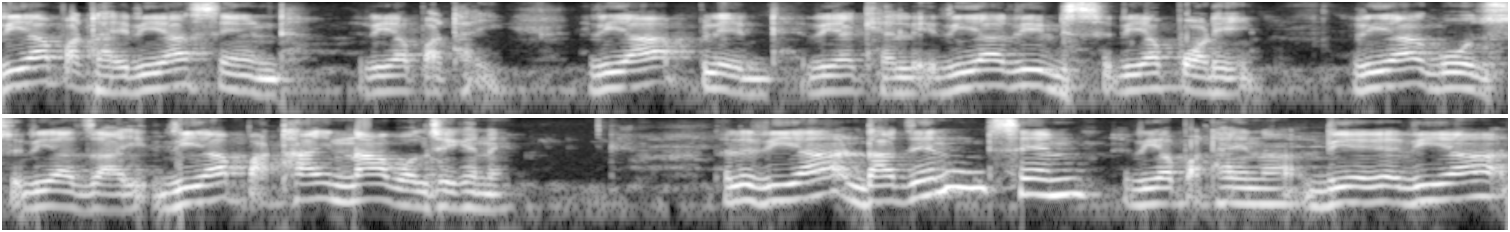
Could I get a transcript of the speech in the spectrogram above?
রিয়া পাঠাই, রিয়া সেন্ড রিয়া পাঠাই। রিয়া প্লেড রিয়া খেলে, রিয়া রিডস রিয়া পড়ে। রিয়া গোজ রিয়া যায়। রিয়া পাঠায় না বলছে এখানে। তাহলে রিয়া ডাজেন সেন্ড রিয়া পাঠায় না। রিয়া রিয়া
